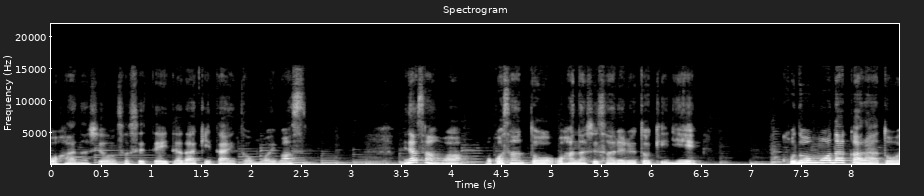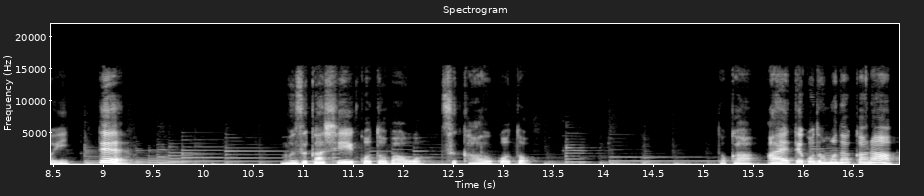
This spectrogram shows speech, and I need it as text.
お話をさせていただきたいと思います。皆さんはお子さんとお話しされる時に子供だからといって難しい言葉を使うこととかあえて子供だから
